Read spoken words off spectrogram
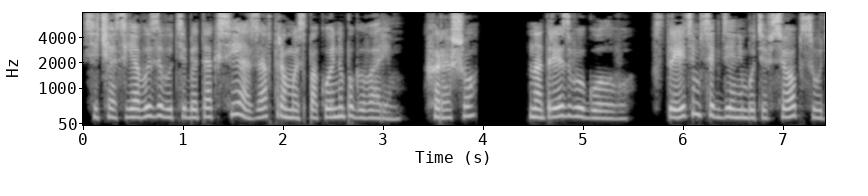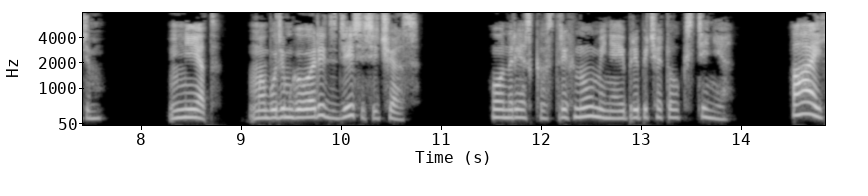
«Сейчас я вызову тебе такси, а завтра мы спокойно поговорим. Хорошо? На трезвую голову. Встретимся где-нибудь и все обсудим». «Нет, мы будем говорить здесь и сейчас». Он резко встряхнул меня и припечатал к стене. «Ай!»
